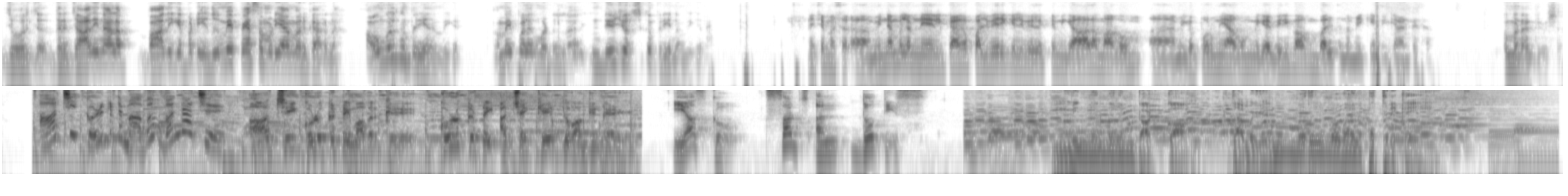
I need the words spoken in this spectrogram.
ஒரு ஜாதினால பாதிக்கப்பட்டு எதுவுமே பேச முடியாம இருக்காருல்ல அவங்களுக்கும் பெரிய நம்பிக்கை. அமைப்புகளுக்கு மட்டும் இல்ல இண்டிவிஜுவல்ஸுக்கும் பெரிய நம்பிக்கை. நிச்சயமா சார் மின்னம்பலம் நேர்களுக்காக பல்வேறு கேள்விகளுக்கு மிக ஆழமாகவும் மிக பொறுமையாகவும் மிக விரிவாகவும் பதில் தந்தமைக்கு மிக்க நன்றி சார் ரொம்ப நன்றி விஷயம் ஆச்சி கொழுக்கட்டை மாவு வந்தாச்சு. ஆச்சி கொழுக்கட்டை மாவிற்கு கொழுக்கட்டை அச்சை கேட்டு வாங்குங்கள். Yasko Suds and Dhotis. Minnambalam dot com தமிழின் முதல் மொபைல் பத்திரிகை.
